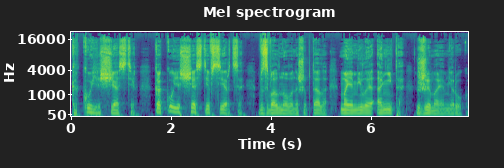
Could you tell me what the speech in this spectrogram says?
«Какое счастье! Какое счастье в сердце!» — взволнованно шептала моя милая Анита, сжимая мне руку.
